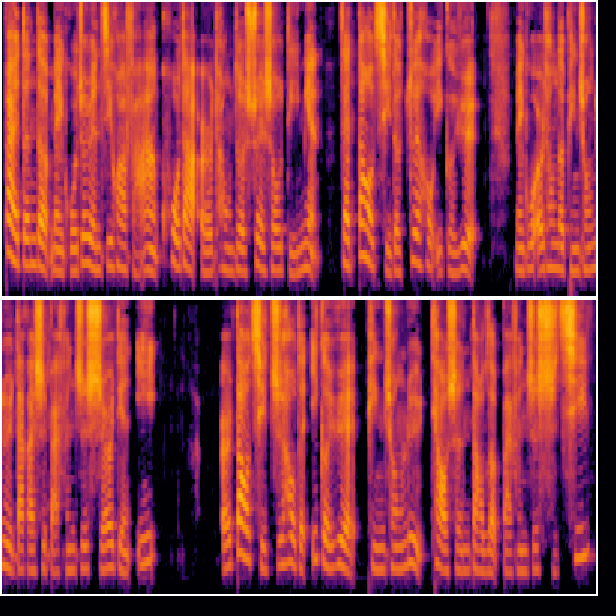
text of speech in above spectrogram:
拜登的美国救援计划法案扩大儿童的税收抵免，在到期的最后一个月，美国儿童的贫穷率大概是百分之十二点一。而到期之后的一个月，贫穷率跳升到了百分之十七。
